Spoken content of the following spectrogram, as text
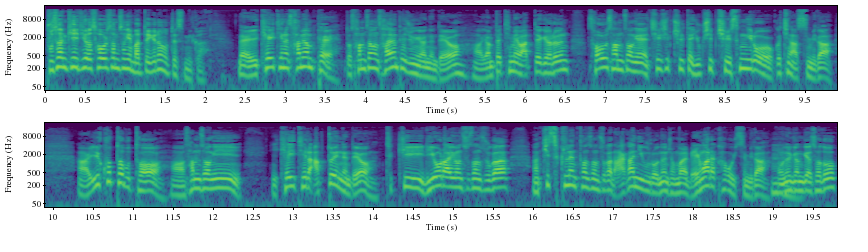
부산 KT와 서울 삼성의 맞대결은 어땠습니까? 네, 이 KT는 3연패, 또 삼성은 4연패 중이었는데요. 아, 연패팀의 맞대결은 서울 삼성의 77대 67 승리로 끝이 났습니다. 아, 1쿼터부터 어, 삼성이 이 KT를 압도했는데요. 특히 리오 라이온스 선수가 아, 키스 클랜턴 선수가 나간 이후로는 정말 맹활약하고 있습니다. 음. 오늘 경기에서도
